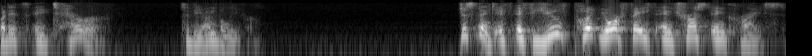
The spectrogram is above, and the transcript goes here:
but it's a terror to the unbeliever. Just think, if, if you've put your faith and trust in Christ,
